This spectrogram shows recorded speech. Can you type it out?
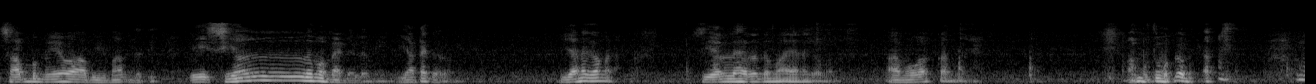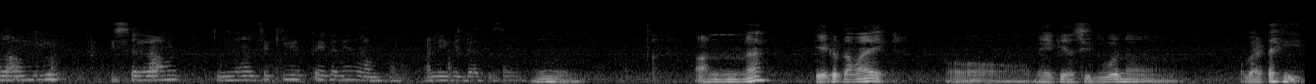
සබ්බ මේවාබී මන්දති ඒ සියල්ලම මැඩලමින් යට කරමින් යන ගමන සියල්ල හැරදමා යන ගමන අමොවක් කන්න අමුතුම ගමන ඉස්සල්ලාම උන්වහන්සේ කිව්වෙත් ඒකනේ නම් අනේක ජාති අන්න ඒක තමයි මේකෙන් සිදුවන වැටහීම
